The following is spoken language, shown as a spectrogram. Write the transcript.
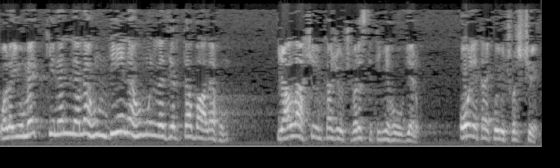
وَلَا يُمَكِّنَنَّ لَهُمْ دِينَهُمُ الَّذِي ارْتَضَى لَهُمْ i Allah će im kaže učvrstiti njihovu vjeru on je taj koji učvršćuje.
